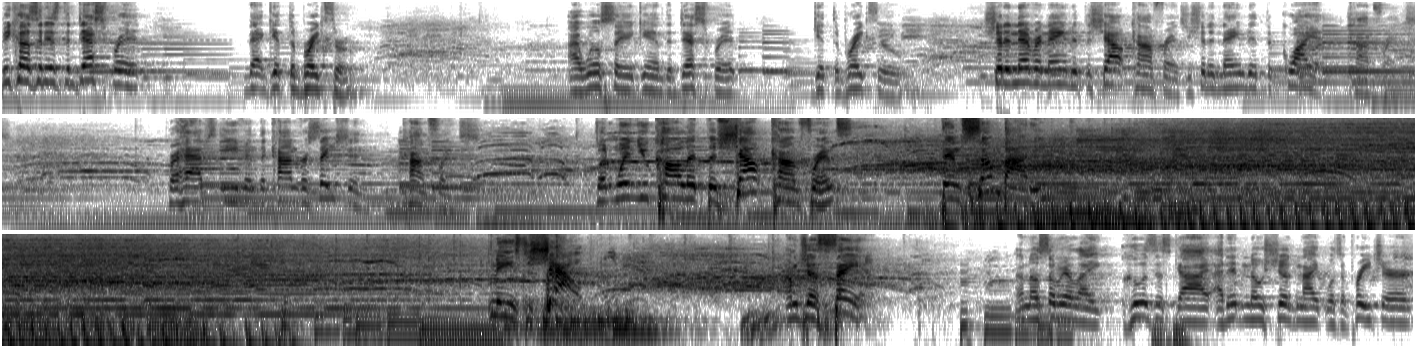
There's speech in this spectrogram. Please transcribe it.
Because it is the desperate that get the breakthrough. I will say again the desperate get the breakthrough. Should have never named it the Shout Conference. You should have named it the Quiet Conference. Perhaps even the Conversation Conference. But when you call it the Shout Conference, then somebody needs to shout. I'm just saying. I know some of you are like, who is this guy? I didn't know Suge Knight was a preacher.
